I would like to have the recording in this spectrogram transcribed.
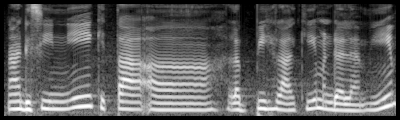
Nah, di sini kita uh, lebih lagi mendalami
